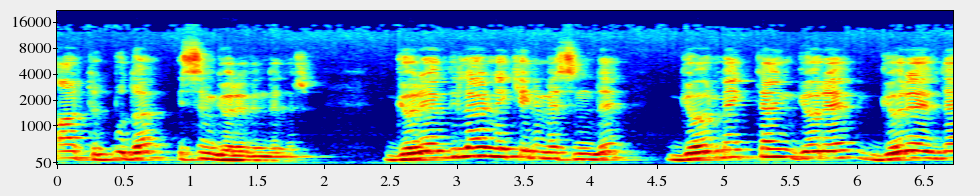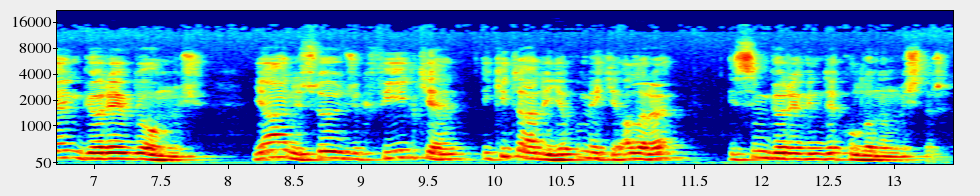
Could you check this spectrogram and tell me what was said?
artık bu da isim görevindedir. Görevlilerle kelimesinde görmekten görev, görevden görevli olmuş. Yani sözcük fiilken iki tane yapım eki alarak isim görevinde kullanılmıştır.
